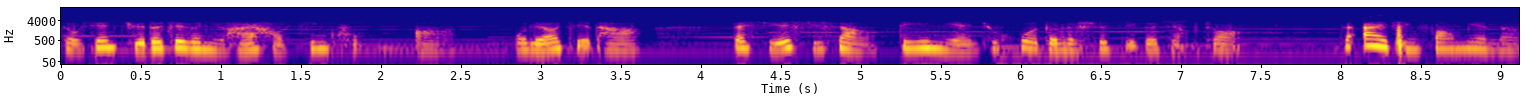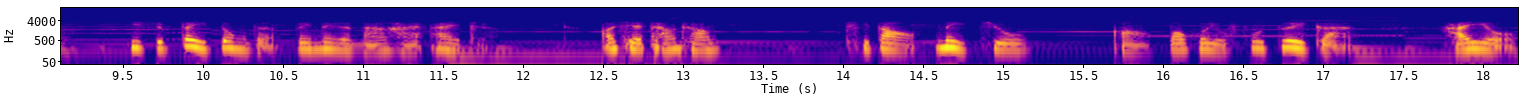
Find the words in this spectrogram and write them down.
首先觉得这个女孩好辛苦啊，我了解她，在学习上第一年就获得了十几个奖状，在爱情方面呢，一直被动的被那个男孩爱着。而且常常提到内疚啊，包括有负罪感，还有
